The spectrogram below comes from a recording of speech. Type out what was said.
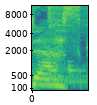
Dusk.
